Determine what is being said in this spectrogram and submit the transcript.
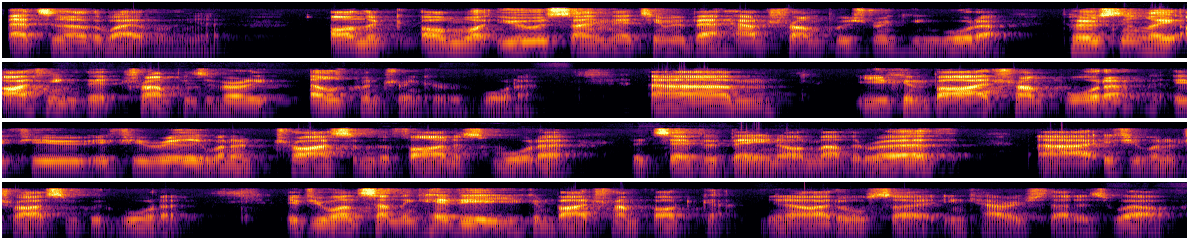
that's another way of looking at it. On the on what you were saying there, Tim, about how Trump was drinking water. Personally, I think that Trump is a very eloquent drinker of water. Um, you can buy Trump water if you if you really want to try some of the finest water that's ever been on Mother Earth. Uh, if you want to try some good water, if you want something heavier, you can buy Trump vodka. You know, I'd also encourage that as well.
